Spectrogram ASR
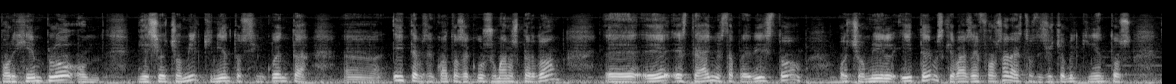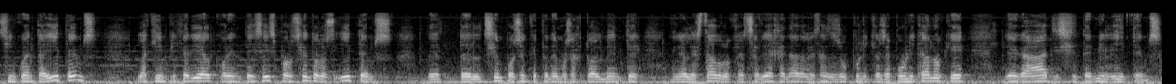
por ejemplo, 18.550 eh, ítems en cuanto a recursos humanos, perdón. Eh, eh, este año está previsto 8.000 ítems que va a reforzar a estos 18.550 ítems, la que implicaría el 46% de los ítems del 100% que tenemos actualmente en el Estado, lo que se habría generado en el Estado República Republicano, que llega a 17.000 ítems.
